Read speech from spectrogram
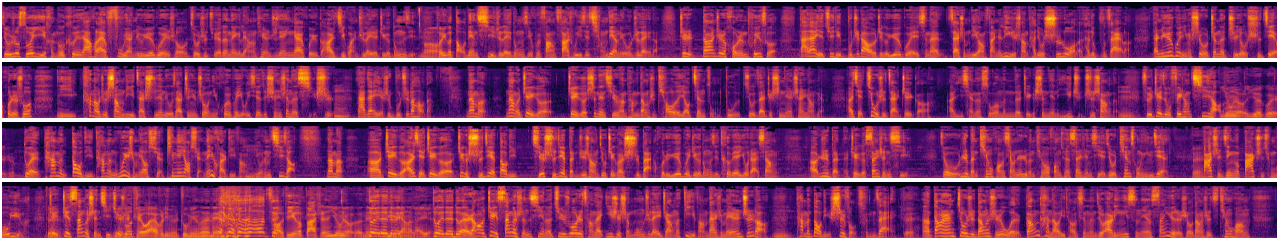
就是说，所以很多科学家后来复原这个约柜的时候，就是觉得那个两个天使之间应该会有个二极管之类的这个东西，哦会有一个导电器之类的东西，会发发出一些强电流之类的。这是当然，这是后人推测，大家也具体不知道这个约柜现在在什么地方。反正历史上它就失落了，它就不在了。但是约柜里面是否真的只有十诫，或者说你看到这个上帝在世间留下证据之后，你会不会有一些神圣的启示？嗯，大家也是不知道的。那么，那么这个这个圣殿骑士团，他们当时挑了要建总部，就在这圣殿山上面，而且就是在这个啊以前的所罗门的这个圣殿的遗址之上的，嗯，所以这就非常蹊跷了。拥有了约柜是吗？对他们到底他们为什么要选偏偏要选那块地方？嗯有什么蹊跷？那么呃，这个而且这个这个石界到底其实石界本质上就这块石板或者约柜这个东西特别有点像啊、日本的这个三神器，就日本天皇象征日本天皇皇权三神器，也就是天丛云剑、对，八尺镜和八尺琼勾玉嘛。这对这三个神器据说 KOF 里面著名的那个 对草地和八神拥有的那个力对对对量的来源。对对对，然后这三个神器呢，据说是藏在一世神宫之类这样的地方，但是没人知道嗯，他们到底是否存在。对，啊，当然就是当时我刚看到一条新闻，就是二零一四年三月的时候，当时天皇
